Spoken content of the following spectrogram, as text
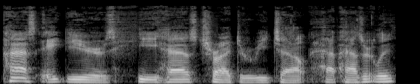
past eight years, he has tried to reach out haphazardly.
